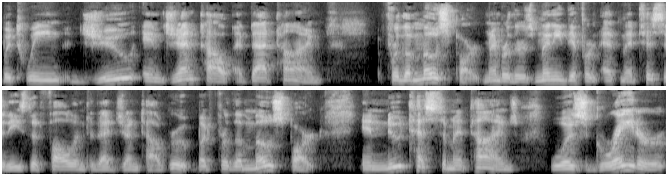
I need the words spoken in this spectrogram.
between Jew and Gentile at that time for the most part, remember there's many different ethnicities that fall into that Gentile group, but for the most part, in New Testament times, was greater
